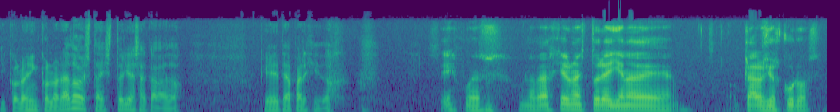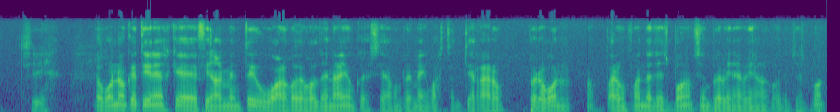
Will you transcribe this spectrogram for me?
Y colorín colorado, esta historia se ha acabado. ¿Qué te ha parecido? Sí, pues la verdad es que es una historia llena de claros y oscuros. Sí, Lo bueno que tiene es que finalmente hubo algo de GoldenEye, aunque sea un remake bastante raro. Pero bueno, para un fan de James Bond siempre viene bien algo de James Bond.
